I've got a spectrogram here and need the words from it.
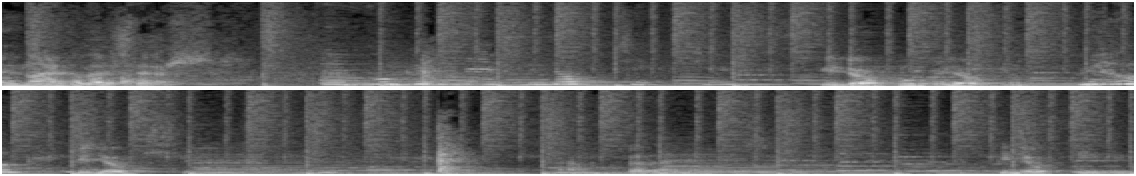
günaydın, arkadaşlar. Bugün de vlog çekeceğiz. Vlog mu, vlog mu? Vlog. Vlog. Tamam, bu kadar yapıyorsun. Vlog değil.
